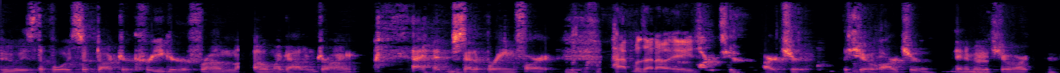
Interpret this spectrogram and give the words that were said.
who is the voice of Dr. Krieger from, oh my God, I'm drawing. I just had a brain fart. Happens at our age. Archer, Archer, the show Archer, animated show Archer.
